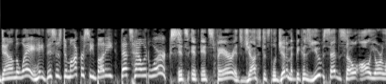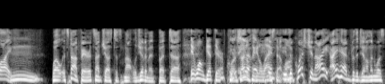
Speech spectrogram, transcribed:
down the way. Hey, this is democracy, buddy. That's how it works. It's it, it's fair, it's just, it's legitimate because you've said so all your life. Hmm. Well, it's not fair, it's not just, it's not legitimate, but uh, it won't get there, of course. I don't know, think it'll last that long. The question I I had for the gentleman was,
